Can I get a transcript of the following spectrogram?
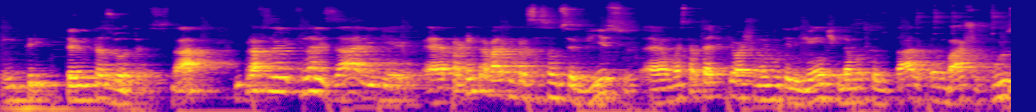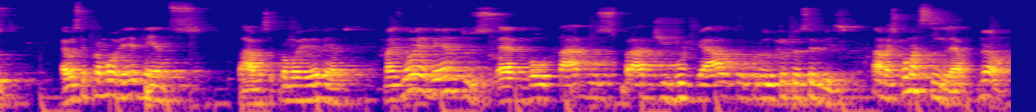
entre tantas outras, tá? E para finalizar, Aline, é, para quem trabalha com prestação de serviço, é uma estratégia que eu acho muito inteligente, que dá muito resultado, que tem um baixo custo, é você promover eventos, tá? Você promover eventos. Mas não eventos é, voltados para divulgar o teu produto ou o teu serviço. Ah, mas como assim, Léo? Não,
